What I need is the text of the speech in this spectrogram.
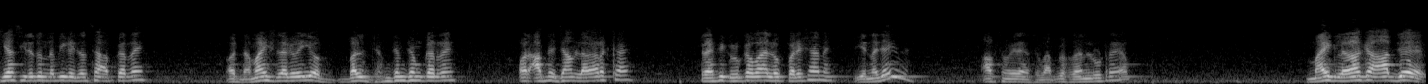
کیا، سیرت النبی کا جلسہ آپ کر رہے ہیں، اور نمائش لگ رہی ہے اور بل جھم جھم جھم کر رہے ہیں، اور آپ نے جام لگا رکھا ہے۔ ٹریفک رکا ہوا ہے، لوگ پریشان ہیں۔ یہ نہ جائز ہے۔ آپ سمجھ رہے ہیں سب آپ کے خزانے لوٹ رہے ہیں آپ۔ مائک لگا کے آپ جو ہے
